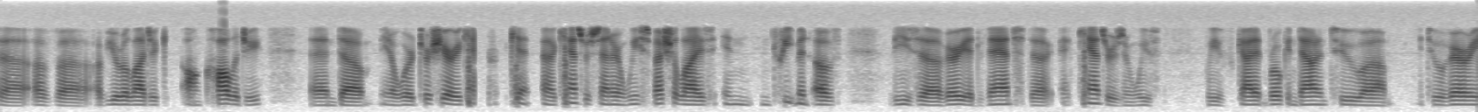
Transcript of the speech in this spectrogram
uh, of uh, of urologic oncology, and um, you know we're a tertiary can- can- uh, cancer center, and we specialize in, in treatment of these uh, very advanced uh, cancers, and we've we've got it broken down into um, into a very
